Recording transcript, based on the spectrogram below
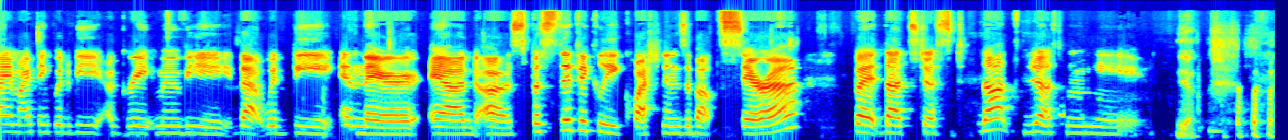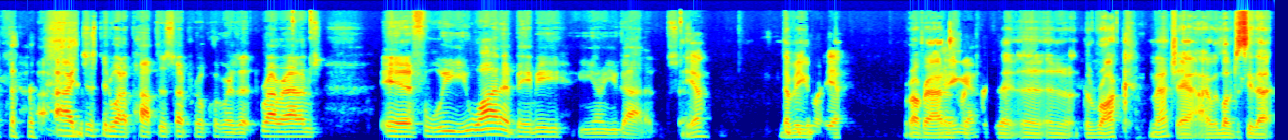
Time, I think would be a great movie that would be in there, and uh, specifically questions about Sarah. But that's just not just me. Yeah, I just did want to pop this up real quick. Where it? Robert Adams? If we you want it, baby, you know you got it. So. Yeah, that'd be good. Yeah, Robert Adams you for the, uh, uh, the Rock match. Yeah, I would love to see that.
